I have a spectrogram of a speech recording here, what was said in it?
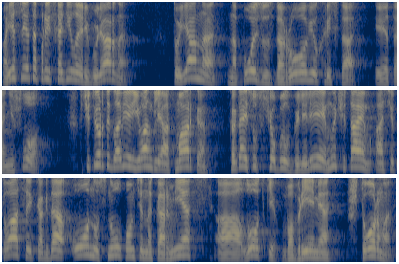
А если это происходило регулярно, то явно на пользу здоровью Христа это не шло. В 4 главе Евангелия от Марка, когда Иисус еще был в Галилее, мы читаем о ситуации, когда Он уснул, помните, на корме а, лодки во время шторма.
